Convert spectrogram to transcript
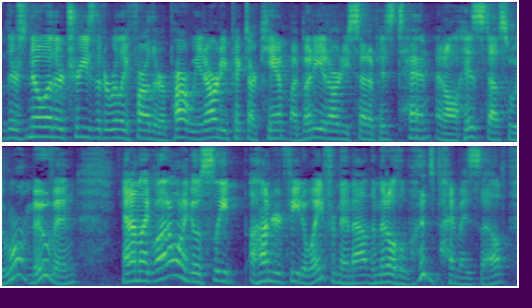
there's no other trees that are really farther apart. We had already picked our camp. My buddy had already set up his tent and all his stuff, so we weren't moving. And I'm like, well, I don't want to go sleep 100 feet away from him out in the middle of the woods by myself.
